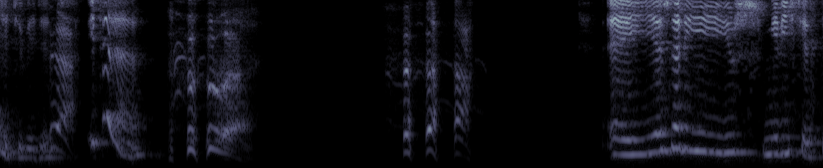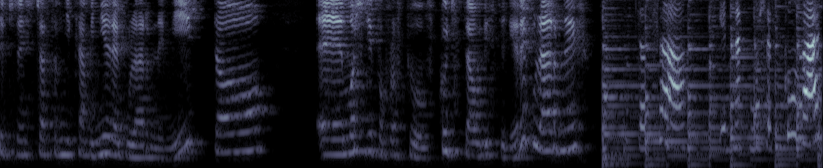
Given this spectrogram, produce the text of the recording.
będziecie wiedzieć. I tyle. E, Jeżeli już mieliście styczność z czasownikami nieregularnymi, to możecie po prostu wkuć całą listę nieregularnych, To co? Jednak muszę wkuwać?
